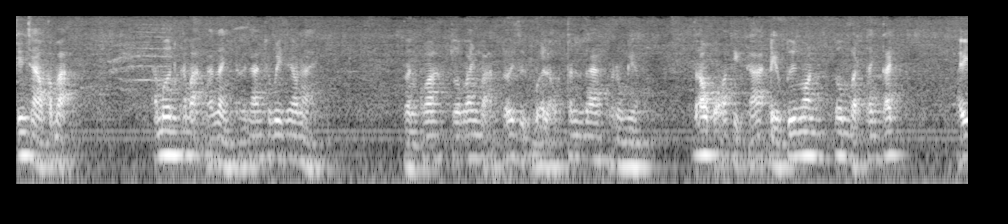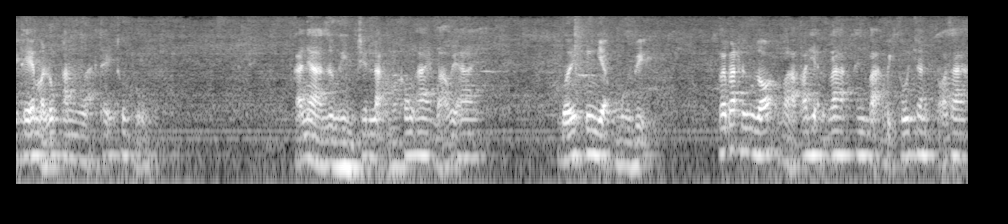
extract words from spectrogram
Xin chào các bạn. Cảm ơn các bạn đã dành thời gian cho video này. Tuần qua tôi và anh bạn tới dự bữa lẩu tân gia của đồng nghiệp. Rau cỏ thịt cá đều tươi ngon, tôm bật tanh tách. Ấy thế mà lúc ăn lại thấy thôn thủ Cả nhà dừng hình trên lặng mà không ai bảo với ai. Với kinh nghiệm mùi vị Tôi bắt hứng gió và phát hiện ra anh bạn bị thối chân tỏ ra.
